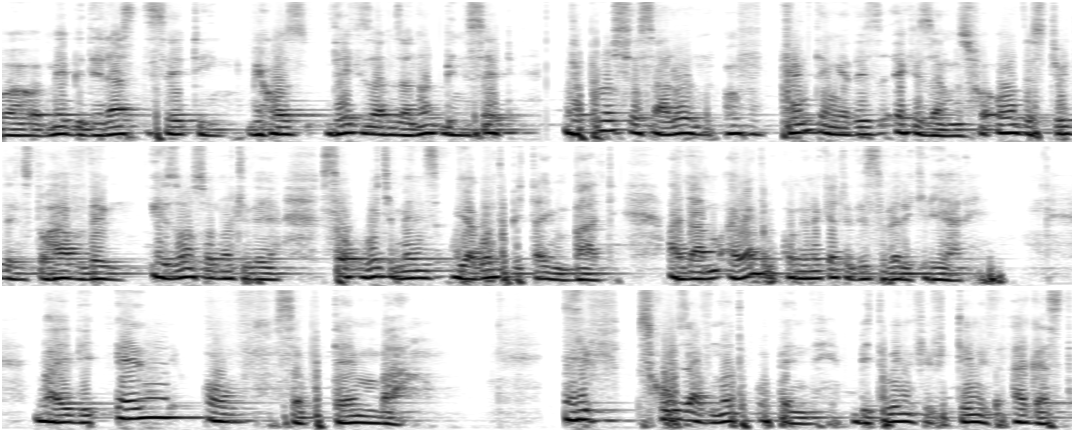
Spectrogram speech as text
uh, maybe the last setting because the exams are not being set. The process alone of printing these exams for all the students to have them is also not there. So, which means we are going to be time bad. And um, I want to communicate this very clearly. By the end of September, if schools have not opened between 15th August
